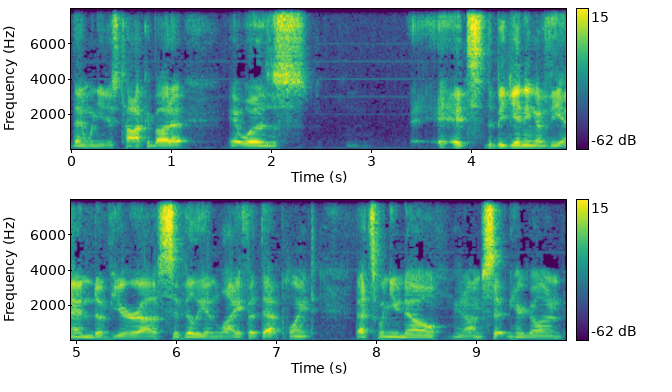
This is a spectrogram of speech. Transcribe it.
than when you just talk about it. It was it's the beginning of the end of your uh, civilian life at that point. That's when you know, you know, I'm sitting here going,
